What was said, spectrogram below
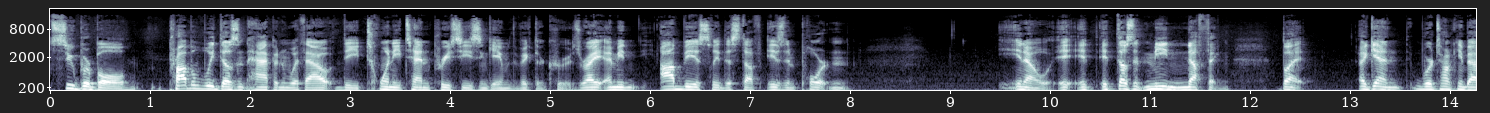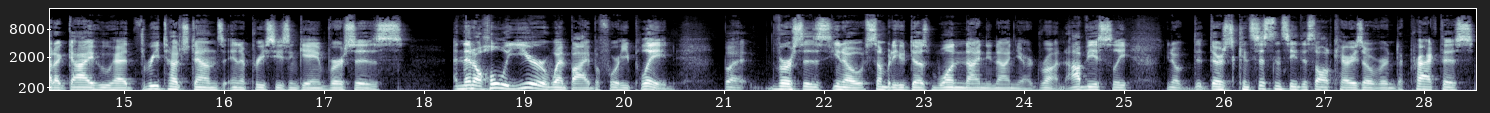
Super Bowl probably doesn't happen without the 2010 preseason game with Victor Cruz, right? I mean, obviously this stuff is important. You know, it, it, it doesn't mean nothing, but again, we're talking about a guy who had three touchdowns in a preseason game versus, and then a whole year went by before he played, but versus, you know, somebody who does one 99 yard run. Obviously, you know, th- there's consistency. This all carries over into practice.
